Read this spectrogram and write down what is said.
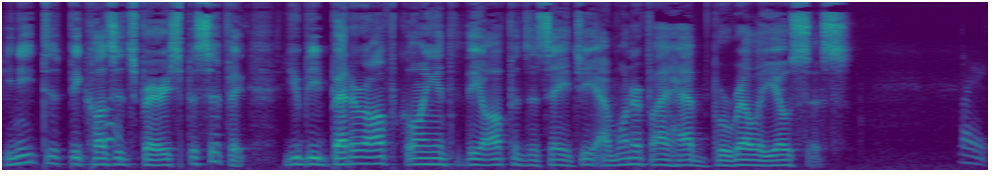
You need to because yeah. it's very specific. You'd be better off going into the office and say, "Gee, I wonder if I have borreliosis." Right.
